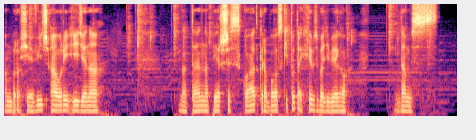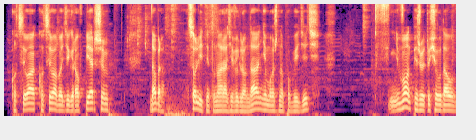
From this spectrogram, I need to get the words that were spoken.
Ambrosiewicz. Auri idzie na na ten, na pierwszy skład. Grabowski. Tutaj Hybs będzie biegał. Damy Kocyła. Kocyła będzie grał w pierwszym. Dobra. Solidnie to na razie wygląda. Nie można powiedzieć. Wątpię, żeby tu się udało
